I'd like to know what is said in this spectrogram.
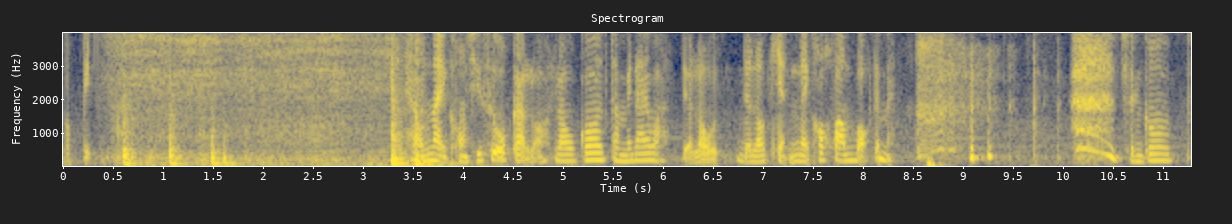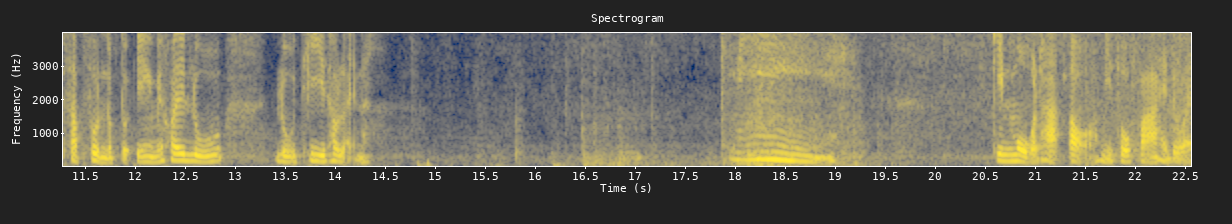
ก็ปิด แถวไหนของชิซุโอกะเหรอ เราก็จำไม่ได้ว่ะ เดี๋ยวเรา เดี๋ยวเราเขียนในข้อความบอกได้ไหม ฉันก็สับสนกับตัวเองไม่ค่อยรู้ รู้ที่เท่าไหร่นะ นี่ กินหมูกระทะต่อมีโซฟาให้ด้วย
